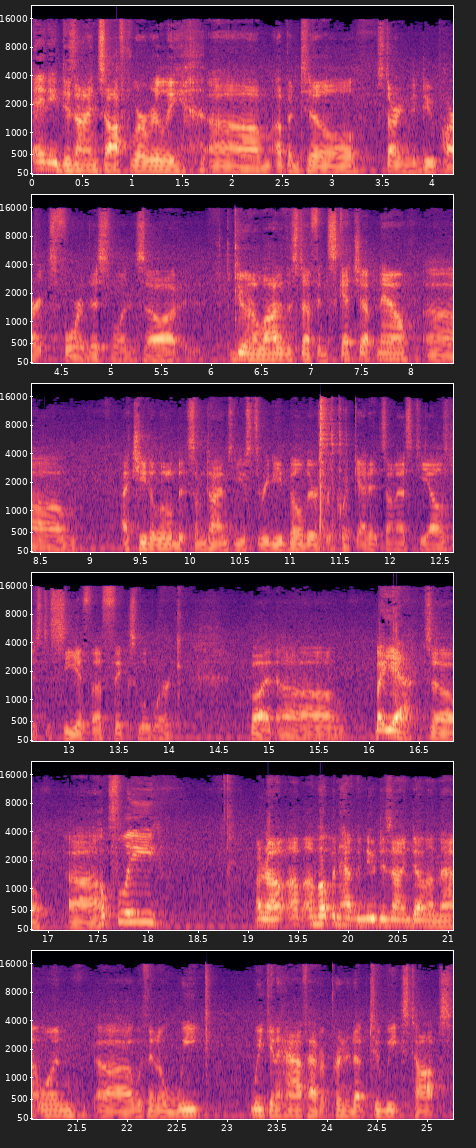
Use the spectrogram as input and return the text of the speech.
any design software really um, up until starting to do parts for this one. So uh, doing a lot of the stuff in SketchUp now. I cheat a little bit sometimes, use 3D Builder for quick edits on STLs just to see if a fix will work. But um, but yeah, so uh, hopefully, I don't know. I'm, I'm, hoping to have the new design done on that one uh, within a week, week and a half. Have it printed up two weeks tops.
